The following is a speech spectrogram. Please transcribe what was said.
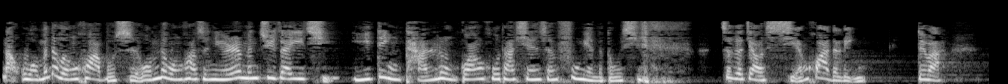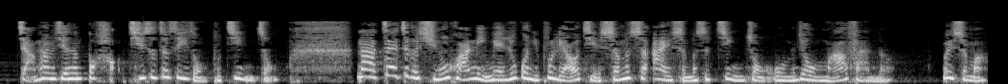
那我们的文化不是，我们的文化是女人们聚在一起，一定谈论关乎她先生负面的东西，这个叫闲话的灵，对吧？讲他们先生不好，其实这是一种不敬重。那在这个循环里面，如果你不了解什么是爱，什么是敬重，我们就麻烦了。为什么？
